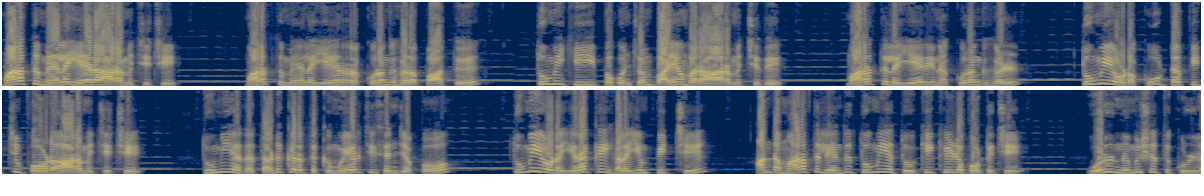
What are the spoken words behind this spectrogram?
மரத்து மேல ஏற ஆரம்பிச்சிச்சு. மரத்து மேல ஏறுற குரங்குகளை பார்த்து துமிக்கு இப்ப கொஞ்சம் பயம் வர ஆரம்பிச்சுது. மரத்துல ஏறின குரங்குகள் துமியோட கூட்ட பிச்சு போட ஆரம்பிச்சிச்சு. துமி அதை தடுக்கிறதுக்கு முயற்சி செஞ்சப்போ துமியோட இறக்கைகளையும் பிச்சு அந்த மரத்திலேருந்து துமிய தூக்கி கீழே போட்டுச்சு. ஒரு நிமிஷத்துக்குள்ள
